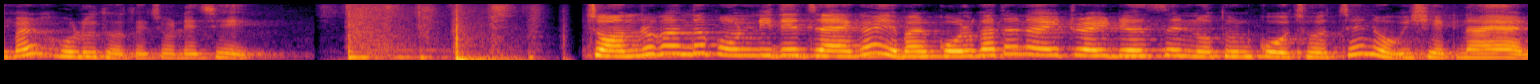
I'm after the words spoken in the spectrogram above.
এবার হলুদ হতে চলেছে। চন্দ্রকান্ত পণ্ডিতের জায়গায় এবার কলকাতা নাইট রাইডার্সের নতুন কোচ হচ্ছেন অভিষেক নায়ার।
